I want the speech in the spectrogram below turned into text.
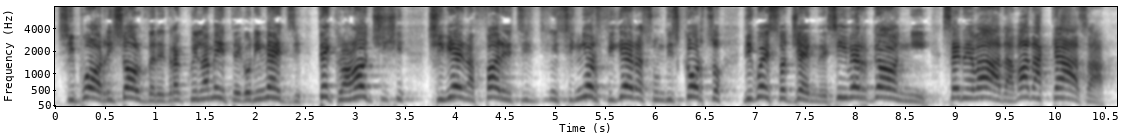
si può risolvere tranquillamente con i mezzi tecnologici, ci viene a fare il signor Figuera su un discorso di questo genere. Si vergogni, se ne vada, vada a casa,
